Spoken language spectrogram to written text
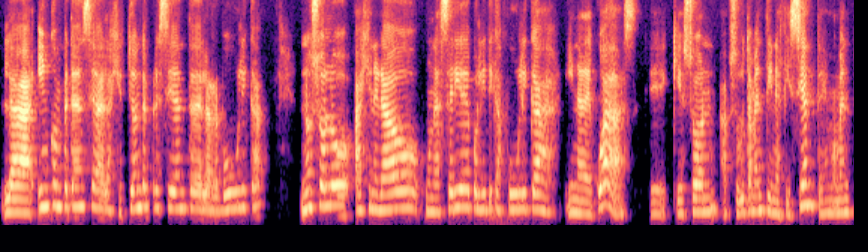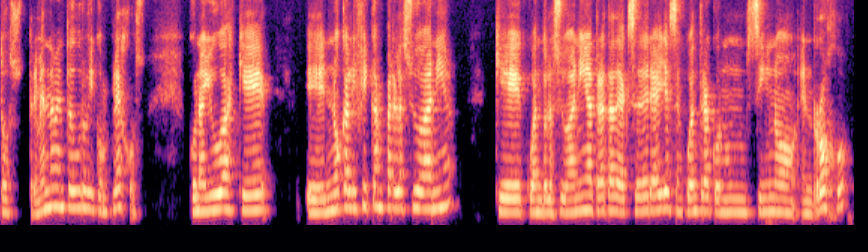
La incompetencia de la gestión del presidente de la República no solo ha generado una serie de políticas públicas inadecuadas, eh, que son absolutamente ineficientes en momentos tremendamente duros y complejos, con ayudas que eh, no califican para la ciudadanía, que cuando la ciudadanía trata de acceder a ellas se encuentra con un signo en rojo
